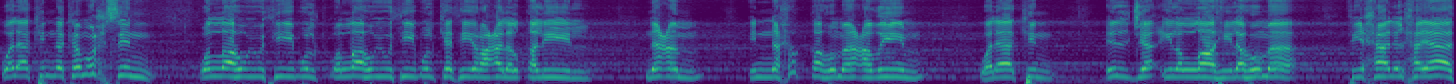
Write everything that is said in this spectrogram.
ولكنك محسن. والله يثيب والله يثيب الكثير على القليل. نعم إن حقهما عظيم ولكن الجأ إلى الله لهما في حال الحياة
